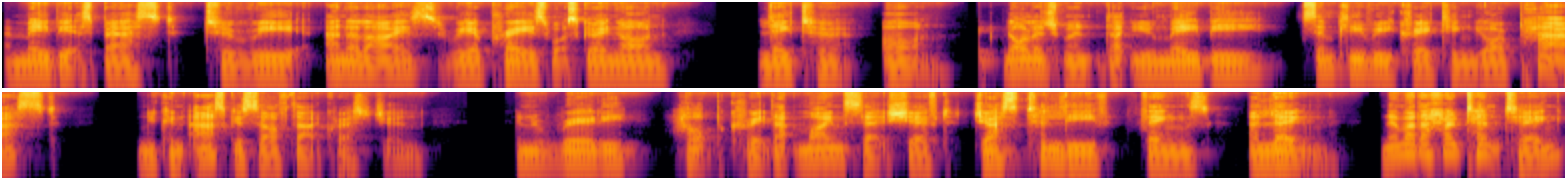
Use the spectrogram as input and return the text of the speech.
And maybe it's best to reanalyze, reappraise what's going on later on. Acknowledgement that you may be simply recreating your past, and you can ask yourself that question, can really help create that mindset shift just to leave things alone. No matter how tempting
